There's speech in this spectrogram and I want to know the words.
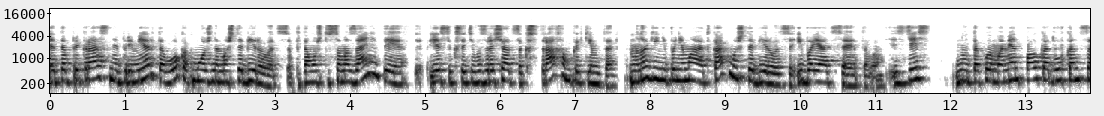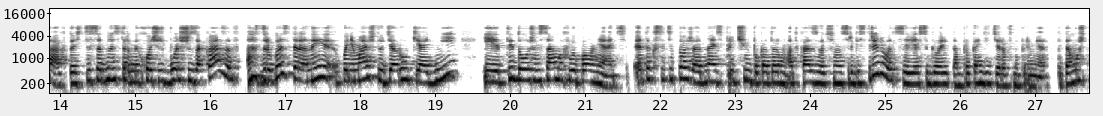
это прекрасный пример того, как можно масштабироваться, потому что самозанятые, если, кстати, возвращаться к страхам каким-то, многие не понимают, как масштабироваться и боятся этого. Здесь ну, такой момент палка о двух концах. То есть ты, с одной стороны, хочешь больше заказов, а с другой стороны, понимаешь, что у тебя руки одни, и ты должен сам их выполнять. Это, кстати, тоже одна из причин, по которым отказываются у нас регистрироваться, если говорить там про кондитеров, например. Потому что,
